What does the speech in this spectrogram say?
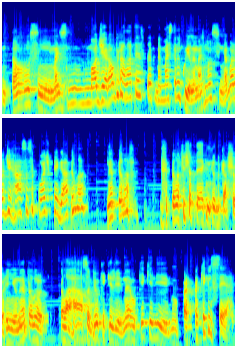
Então, assim, mas no modo geral, vira-lata é, é mais tranquilo, é mais mansinho. Agora, de raça, você pode pegar pela, né, pela, pela ficha técnica do cachorrinho, né, pela raça, ver o que, que ele, né, o que, que ele, para que, que ele serve.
